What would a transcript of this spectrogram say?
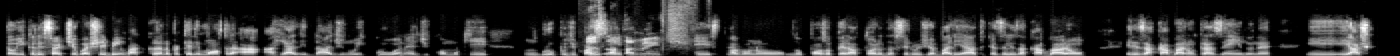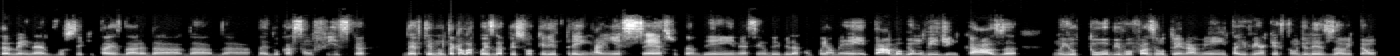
Então, Ica, esse artigo eu achei bem bacana porque ele mostra a, a realidade no e crua, né, de como que um grupo de pacientes Exatamente. que estavam no, no pós-operatório da cirurgia bariátrica, eles acabaram eles acabaram trazendo, né, e, e acho que também, né, você que está da área da, da, da, da educação física, deve ter muito aquela coisa da pessoa querer treinar em excesso também, né, sem o devido acompanhamento. Ah, vou ver um vídeo em casa no YouTube, vou fazer o treinamento, aí vem a questão de lesão, então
